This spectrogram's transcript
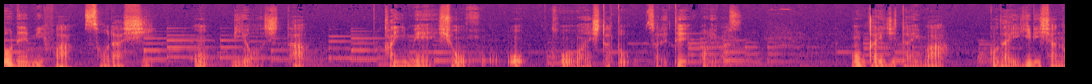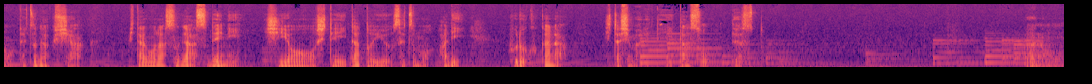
ドレミファソラシを利用した解明商法を考案したとされております。音階自体は古代ギリシャの哲学者ピタゴラスがすでに使用をしていたという説もあり古くから親しまれていたそうですと。あの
